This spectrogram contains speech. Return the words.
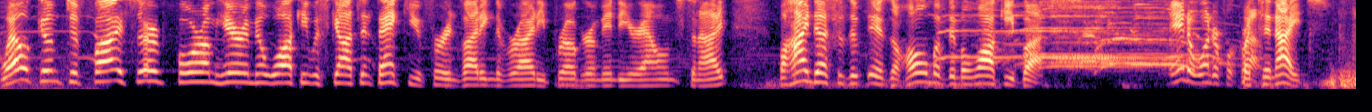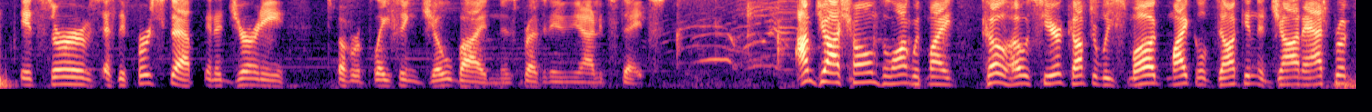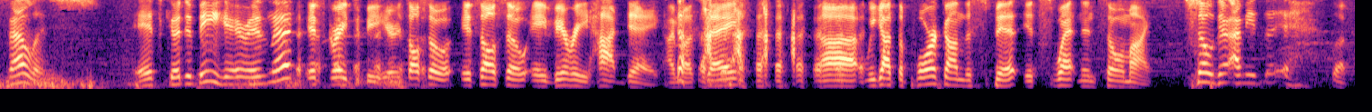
Welcome to Fiserv Forum here in Milwaukee, Wisconsin. Thank you for inviting the Variety program into your homes tonight. Behind us is the, is the home of the Milwaukee Bucks. And a wonderful crowd. But tonight, it serves as the first step in a journey of replacing Joe Biden as president of the United States. I'm Josh Holmes, along with my co-hosts here, comfortably smug, Michael Duncan and John Ashbrook. Fellas, it's good to be here, isn't it? It's great to be here. It's also it's also a very hot day, I must say. uh, we got the pork on the spit. It's sweating, and so am I. So there, I mean, the- look,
